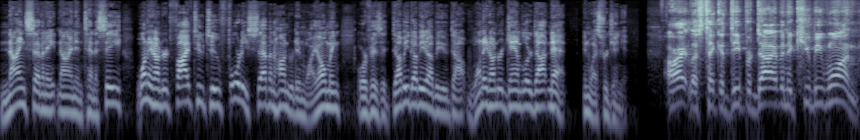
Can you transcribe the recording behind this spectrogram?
9789 in Tennessee, 1 800 522 4700 in Wyoming, or visit www.1800gambler.net in West Virginia. All right, let's take a deeper dive into QB1.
